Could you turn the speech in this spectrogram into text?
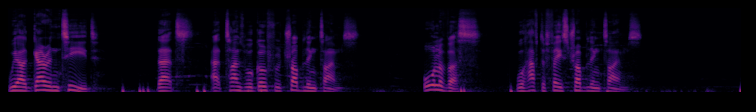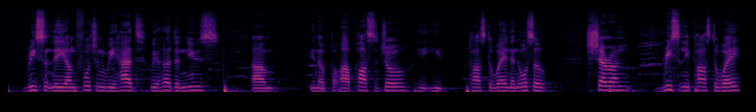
we are guaranteed that at times we'll go through troubling times all of us will have to face troubling times. Recently, unfortunately, we had we heard the news. Um, you know, our pastor Joe he, he passed away, and then also Sharon recently passed away,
